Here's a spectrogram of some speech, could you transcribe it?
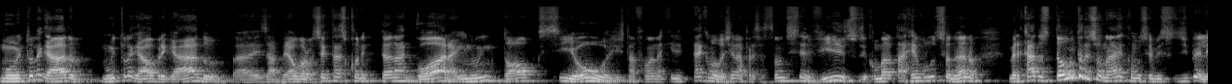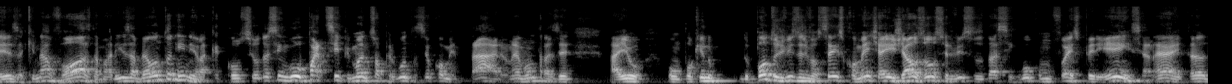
Muito legal, muito legal. Obrigado, uh, Isabel. Para você que está se conectando agora aí no Intalk CEO, a gente está falando aqui de tecnologia na prestação de serviços e como ela está revolucionando mercados tão tradicionais como serviços de beleza. Aqui na voz da Maria Isabel Antonini, ela que é co-CEO da Singu. Participe, mande sua pergunta, seu comentário, né? Vamos trazer aí o, um pouquinho do, do, ponto de vista de vocês. Comente aí, já usou os serviços da Singu, como foi a experiência, né? Então,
